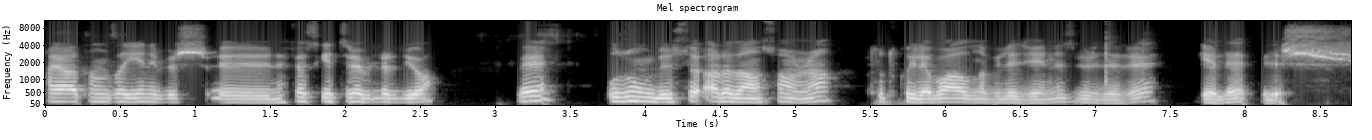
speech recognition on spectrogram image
hayatınıza yeni bir e, nefes getirebilir diyor. Ve uzun bir süre aradan sonra tutkuyla bağlanabileceğiniz birileri gelebilir.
